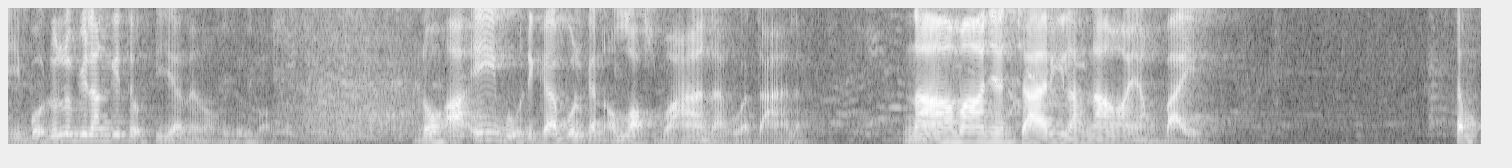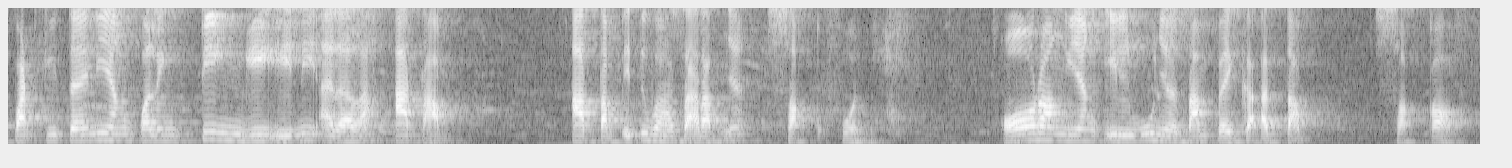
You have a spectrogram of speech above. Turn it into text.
ibu dulu bilang gitu iya memang betul Pak Ustadz doa ibu dikabulkan Allah subhanahu wa ta'ala. Namanya carilah nama yang baik. Tempat kita ini yang paling tinggi ini adalah atap. Atap itu bahasa Arabnya sakfun Orang yang ilmunya sampai ke atap sakaf.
